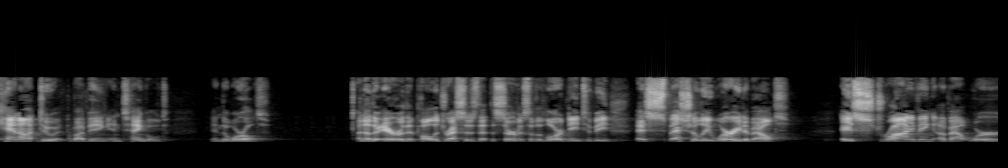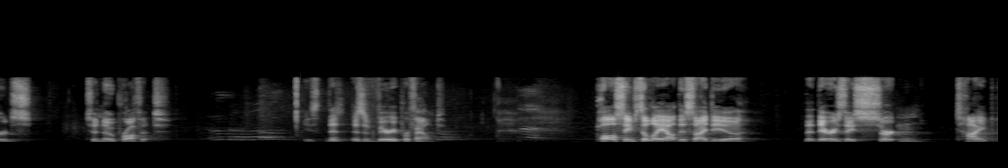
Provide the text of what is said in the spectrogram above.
cannot do it by being entangled in the world. Another error that Paul addresses that the servants of the Lord need to be especially worried about is striving about words to no profit. This, this is very profound. Paul seems to lay out this idea that there is a certain type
